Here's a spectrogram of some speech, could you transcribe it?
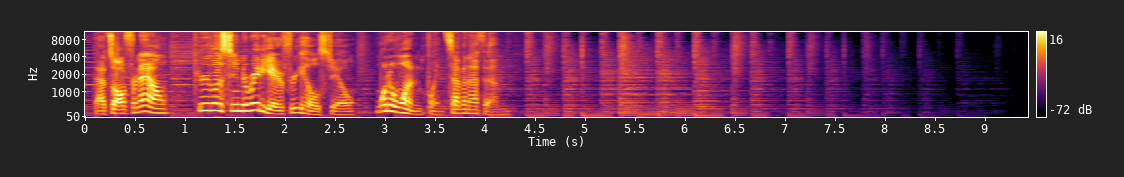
That's all for now. You're listening to Radio Free Hillsdale, 101.7 FM.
